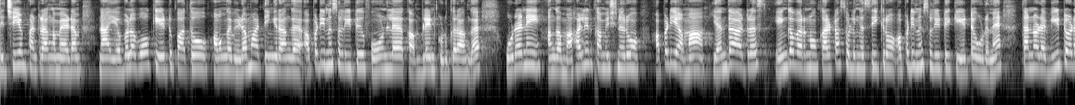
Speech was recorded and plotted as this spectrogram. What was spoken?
நிச்சயம் பண்ணுறாங்க மேடம். நான் எவ்வளவோ கேட்டு பார்த்தோம் அவங்க விட மாட்டேங்கிறாங்க அப்படின்னு சொல்லிட்டு ஃபோனில் கம்ப்ளைண்ட் கொடுக்குறாங்க. உடனே அங்கே மகளிர் கமிஷனரும் அப்படியாம்மா எந்த அட்ரஸ் எங்கே வரணும்? கரெக்டாக சொல்லுங்கள் சீக்கிரம் அப்படின்னு சொல்லிட்டு கேட்ட உடனே தன்னோட வீட்டோட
